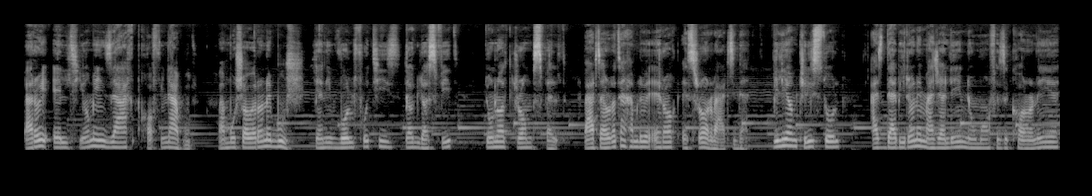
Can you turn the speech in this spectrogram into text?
برای التیام این زخم کافی نبود. و مشاوران بوش یعنی ولفوویتز داگلاس فیت دونالد رامسفلد بر ضرورت حمله به عراق اصرار ورزیدند. ویلیام کریستول از دبیران مجله نومحافظ کارانه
